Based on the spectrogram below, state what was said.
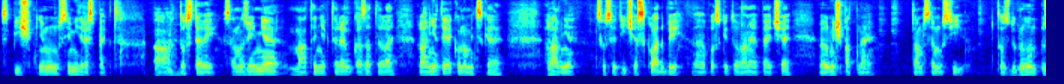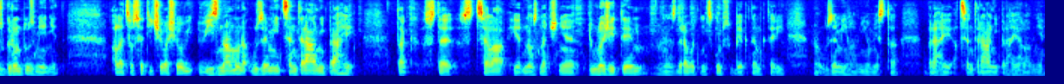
spíš k němu musí mít respekt. A mm-hmm. to jste vy. Samozřejmě máte některé ukazatele, hlavně ty ekonomické, hlavně co se týče skladby eh, poskytované péče, velmi špatné. Tam se musí to z gruntu změnit. Ale co se týče vašeho významu na území centrální Prahy, tak jste zcela jednoznačně důležitým zdravotnickým subjektem, který na území hlavního města Prahy a centrální Prahy hlavně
